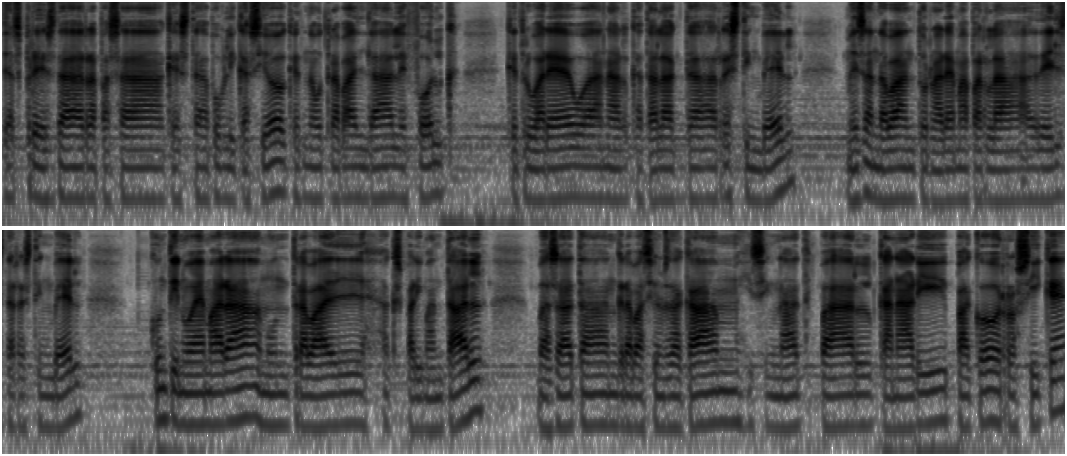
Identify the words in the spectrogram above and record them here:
Després de repassar aquesta publicació, aquest nou treball de Le Folk que trobareu en el catàleg de Resting Bell, més endavant tornarem a parlar d'ells, de Resting Bell, continuem ara amb un treball experimental basat en gravacions de camp i signat pel canari Paco Rosique,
